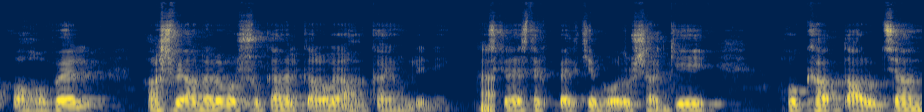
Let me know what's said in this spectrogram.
ապահովել հաշվի առնելով որ շուկան էլ կարող է անկայուն լինի իսկ այստեղ պետք է որոշակի հոգատարության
